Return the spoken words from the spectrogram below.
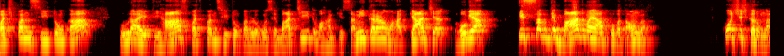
पचपन सीटों का पूरा इतिहास, पचपन सीटों पर लोगों से बातचीत, वहाँ के समीकरण, वहाँ क्या हो गया इस सब के बाद मैं आपको बताऊँगा। कोशिश करूँगा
